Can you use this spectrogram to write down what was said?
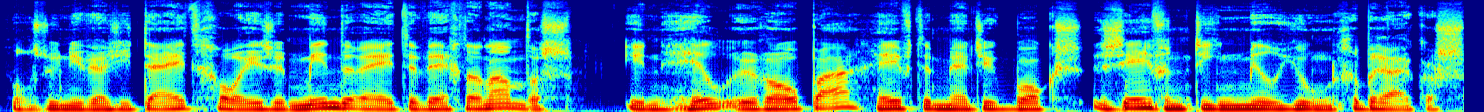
Volgens de universiteit gooien ze minder eten weg dan anders. In heel Europa heeft de Magic Box 17 miljoen gebruikers.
